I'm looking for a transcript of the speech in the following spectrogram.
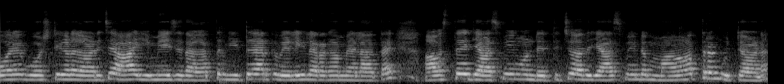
ഓരോ ഗോഷ്ഠികൾ കാണിച്ച് ആ ഇമേജ് തകർത്ത് വീട്ടുകാർക്ക് വെളിയിൽ ഇറങ്ങാൻ മേലാത്ത അവസ്ഥയെ ജാസ്മിൻ കൊണ്ട് എത്തിച്ചു. അത് ജാസ്മിന്റെ മാത്രം കുറ്റമാണ്.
